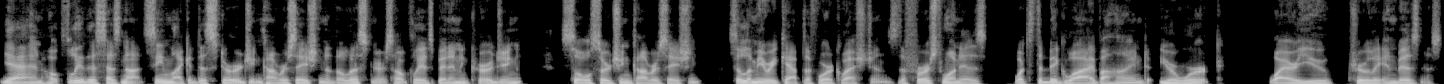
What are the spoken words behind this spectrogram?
Yeah. And hopefully this has not seemed like a discouraging conversation to the listeners. Hopefully it's been an encouraging soul searching conversation. So let me recap the four questions. The first one is, what's the big why behind your work? Why are you truly in business?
